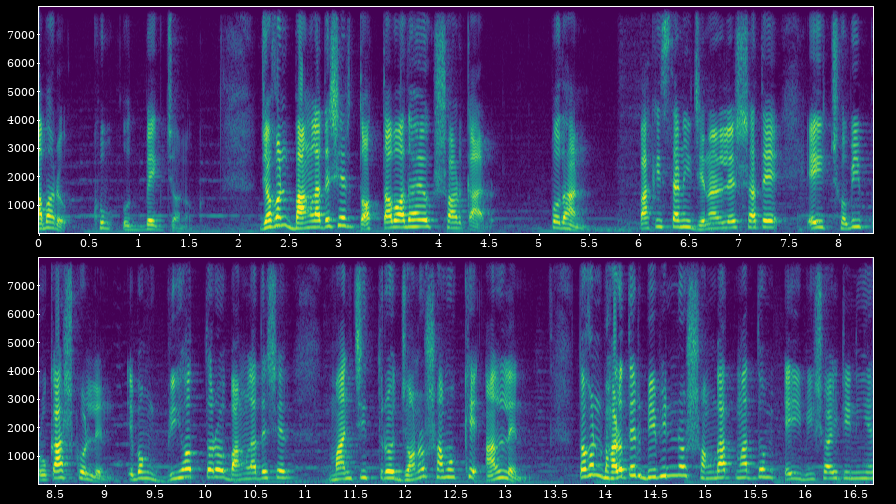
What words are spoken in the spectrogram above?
আবারও খুব উদ্বেগজনক। যখন বাংলাদেশের তত্ত্বাবধায়ক সরকার প্রধান পাকিস্তানি জেনারেলের সাথে এই ছবি প্রকাশ করলেন এবং বৃহত্তর বাংলাদেশের মানচিত্র জনসমক্ষে আনলেন। তখন ভারতের বিভিন্ন সংবাদ মাধ্যম এই বিষয়টি নিয়ে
